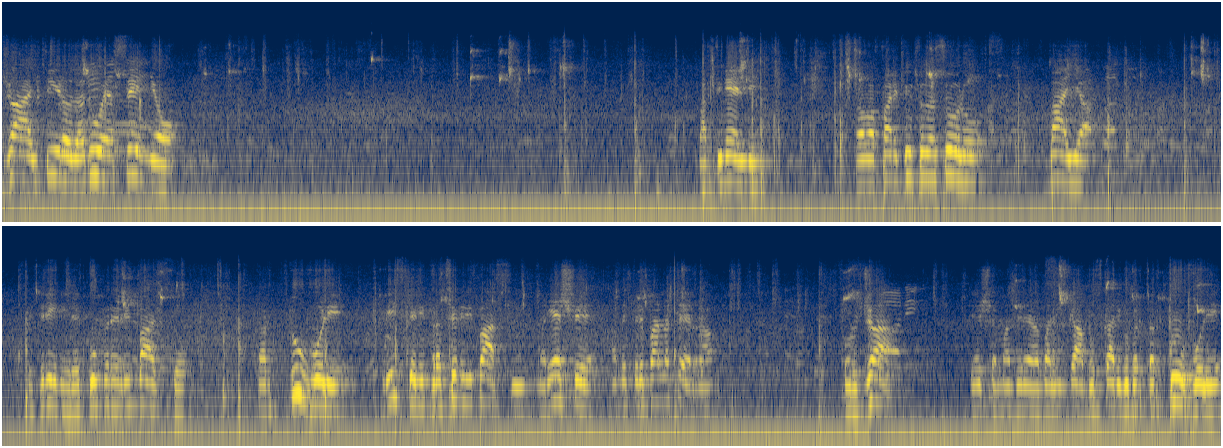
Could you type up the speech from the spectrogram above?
già il tiro da due a segno. Martinelli prova a fare tutto da solo. Sbaglia. Petrini recupera il rimbalzo. Tartufoli rischia l'infrazione di passi ma riesce a mettere palla a terra. Forgià riesce a mantenere la palla in campo scarico per Tartufoli.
